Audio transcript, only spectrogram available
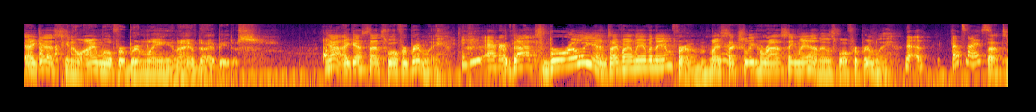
I guess, You know, I'm Wilford Brimley, and I have diabetes. yeah, I guess that's Wilford Brimley. If you ever That's brilliant. I finally have a name for him. My sexually harassing man is Wilford Brimley. That- that's nice. That's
